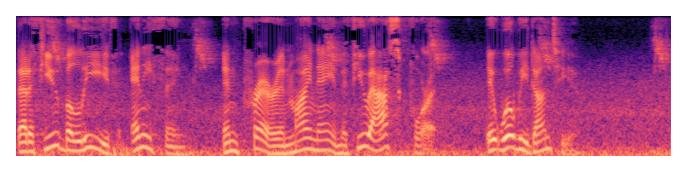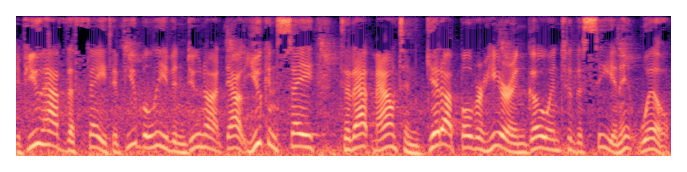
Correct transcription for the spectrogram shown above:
that if you believe anything in prayer in my name, if you ask for it, it will be done to you. If you have the faith, if you believe and do not doubt, you can say to that mountain, Get up over here and go into the sea, and it will.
